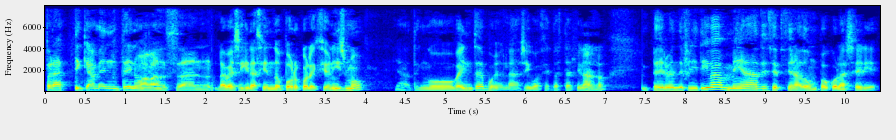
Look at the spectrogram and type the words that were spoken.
prácticamente no avanzan. La voy a seguir haciendo por coleccionismo, ya tengo 20, pues la sigo haciendo hasta el final, ¿no? Pero en definitiva me ha decepcionado un poco la serie.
